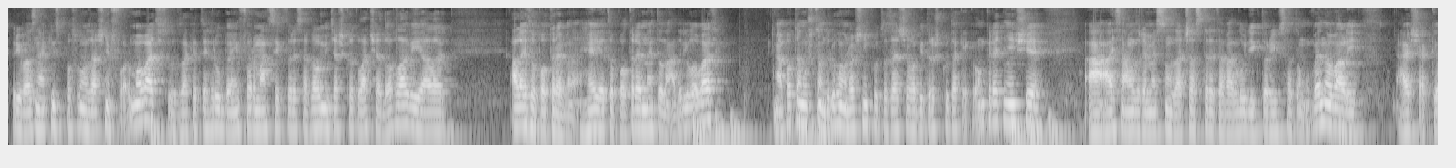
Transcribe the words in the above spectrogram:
ktorý vás nejakým spôsobom začne formovať. Sú také tie hrubé informácie, ktoré sa veľmi ťažko tlačia do hlavy, ale ale je to potrebné, hej, je to potrebné to nadrilovať. A potom už v tom druhom ročníku to začalo byť trošku také konkrétnejšie a aj samozrejme som začal stretávať ľudí, ktorí sa tomu venovali. Aj však e,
